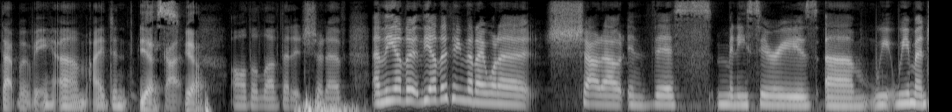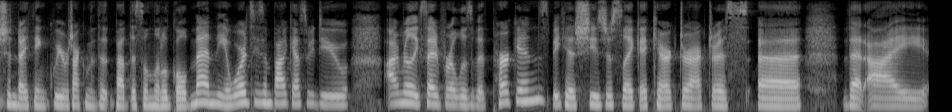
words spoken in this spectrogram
that movie. Um, I didn't Yes, got yeah. all the love that it should have. And the other the other thing that I want to shout out in this miniseries, um, we we mentioned I think we were talking about, about this on Little Gold Men, the award season podcast we do. I'm really excited for Elizabeth Perkins because she's just like a character actress uh, that I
